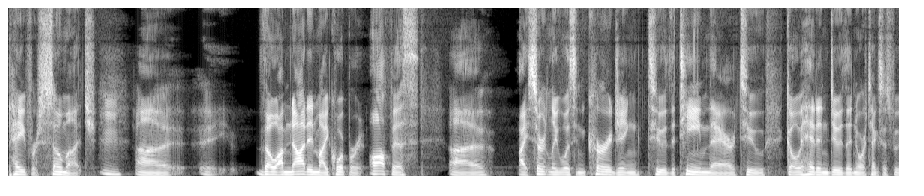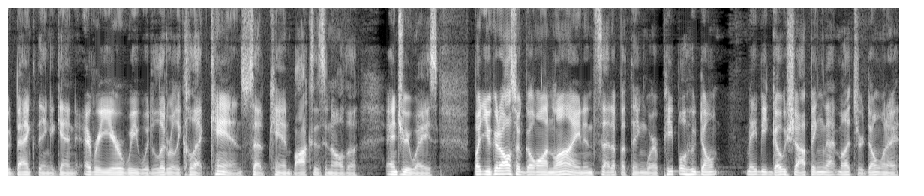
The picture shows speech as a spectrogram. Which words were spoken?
pay for so much. Uh, though I'm not in my corporate office, uh, I certainly was encouraging to the team there to go ahead and do the North Texas Food Bank thing again. Every year we would literally collect cans, set up can boxes in all the entryways. But you could also go online and set up a thing where people who don't maybe go shopping that much or don't want to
